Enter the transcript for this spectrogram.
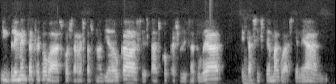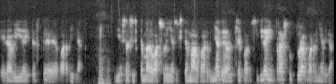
implementatzeko ba, asko zerreztasun handia dauka, ez da asko presurizatu behar, eta Mm. sistemak ba, azkenean erabi daitezke bardinak. Mhm. Diesel sistema edo gasolina sistema bardinak edo antzekoak. Zikira infrastrukturak bardinak dira.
